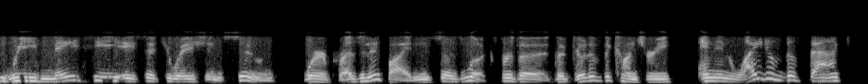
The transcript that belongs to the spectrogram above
we may see a situation soon where President Biden says, "Look, for the the good of the country, and in light of the fact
